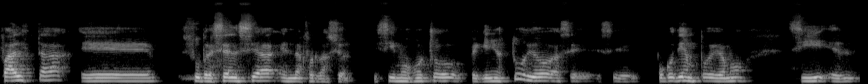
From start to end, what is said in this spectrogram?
falta su presencia en la formación. Hicimos otro pequeño estudio hace, poco tiempo, digamos, si en,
